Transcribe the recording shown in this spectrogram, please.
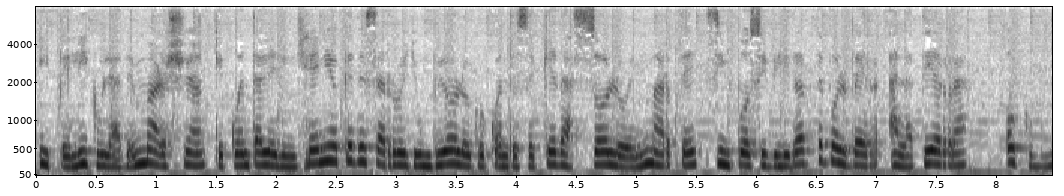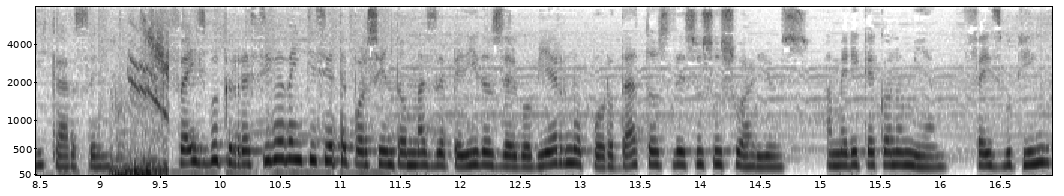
y película de Martian que cuentan el ingenio que un biólogo cuando se queda solo en Marte sin posibilidad de volver a la Tierra o comunicarse. Facebook recibe 27% más de pedidos del gobierno por datos de sus usuarios. América Economía. Facebook Inc.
